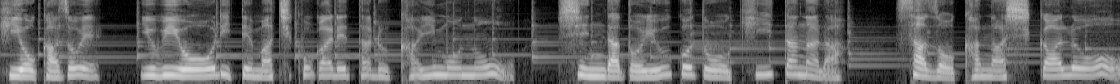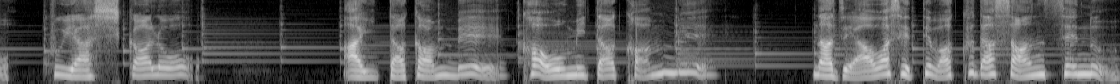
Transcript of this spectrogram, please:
日を数え指を折りて待ち焦がれたる買い物を死んだということを聞いたならさぞ悲しかろう悔しかろう。開いた勘兵衛顔見た勘兵衛なぜ合わせてはくださんせぬ。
